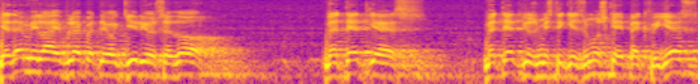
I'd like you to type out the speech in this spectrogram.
και δεν μιλάει βλέπετε ο Κύριος εδώ με τέτοιες με τέτοιους μυστικισμούς και υπεκφυγές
